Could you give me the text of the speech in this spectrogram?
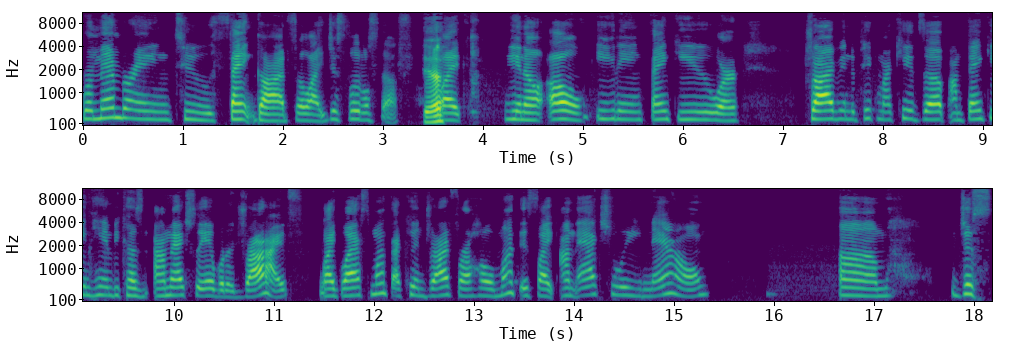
remembering to thank God for like just little stuff. Yeah. Like, you know, oh, eating, thank you, or driving to pick my kids up. I'm thanking him because I'm actually able to drive. Like last month I couldn't drive for a whole month. It's like I'm actually now um just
